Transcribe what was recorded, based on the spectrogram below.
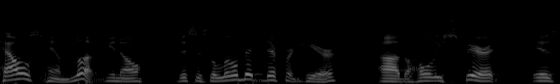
tells him, look, you know, this is a little bit different here. Uh, the Holy Spirit is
